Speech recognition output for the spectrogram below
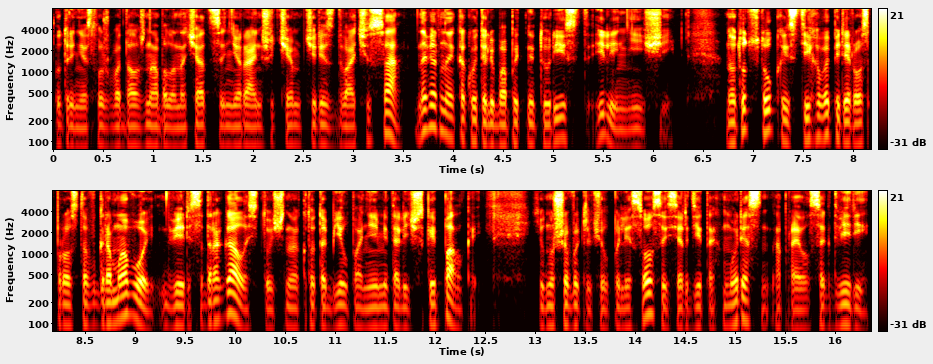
Утренняя служба должна была начаться не раньше, чем через два часа. Наверное, какой-то любопытный турист или нищий. Но тут стук из тихого перерос просто в громовой. Дверь содрогалась, точно кто-то бил по ней металлической палкой. Юноша выключил пылесос и, сердито хмурясь, направился к двери.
